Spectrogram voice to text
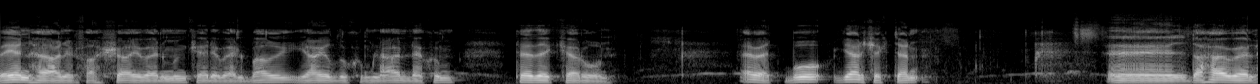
ve yenha anil fahşai vel münkeri vel bagi yaidukum leallekum tezekkerun. Evet bu gerçekten ee, daha evvel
